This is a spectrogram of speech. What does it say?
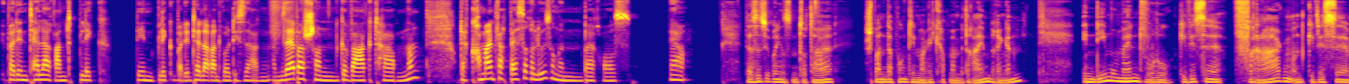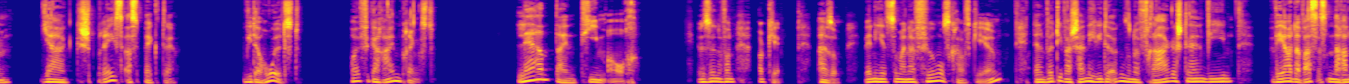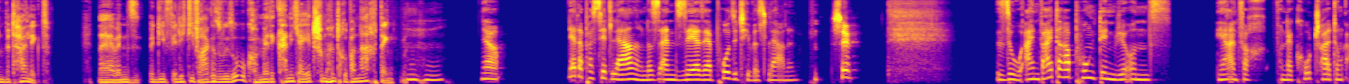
über den Tellerrand Blick, den Blick über den Tellerrand wollte ich sagen, ähm, selber schon gewagt haben. Ne? Und da kommen einfach bessere Lösungen bei raus. Ja. Das ist übrigens ein total spannender Punkt, den mag ich gerade mal mit reinbringen. In dem Moment, wo du gewisse Fragen und gewisse ja, Gesprächsaspekte wiederholst, häufiger reinbringst, lernt dein Team auch. Im Sinne von, okay, also, wenn ich jetzt zu meiner Führungskraft gehe, dann wird die wahrscheinlich wieder irgendeine so Frage stellen wie, wer oder was ist denn daran beteiligt? Naja, wenn, wenn, die, wenn ich die Frage sowieso bekommen werde, kann ich ja jetzt schon mal drüber nachdenken. Mhm. Ja. Ja, da passiert Lernen und das ist ein sehr, sehr positives Lernen. Schön. So, ein weiterer Punkt, den wir uns ja einfach von der Coachhaltung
